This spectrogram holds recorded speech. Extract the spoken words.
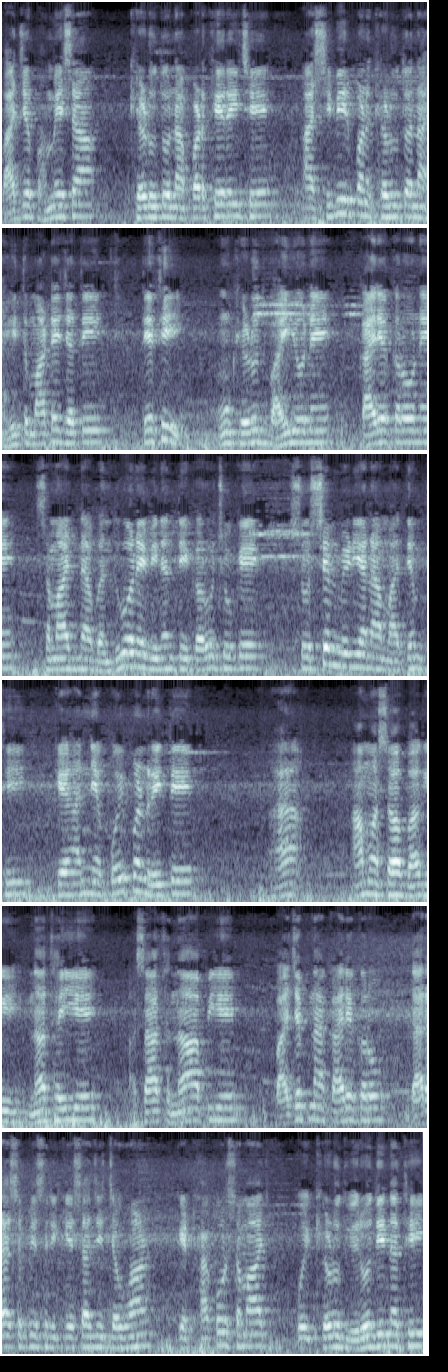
ભાજપ હંમેશા ખેડૂતોના પડખે રહી છે. આ શિબિર પણ ખેડૂતોના હિત માટે જ હતી. તેથી હું ખેડૂત ભાઈઓને, કાર્યકરોને, સમાજના બંધુઓને વિનંતી કરું છું કે સોશિયલ મીડિયાના માધ્યમથી કે અન્ય કોઈ પણ રીતે આ આમાં સહભાગી ન થઈએ, સાથ ન આપીએ ભાજપના કાર્યકરો, ધારાસભ્ય શ્રી કેશાજી ચૌહાણ કે ઠાકોર સમાજ કોઈ ખેડૂત વિરોધી નથી,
